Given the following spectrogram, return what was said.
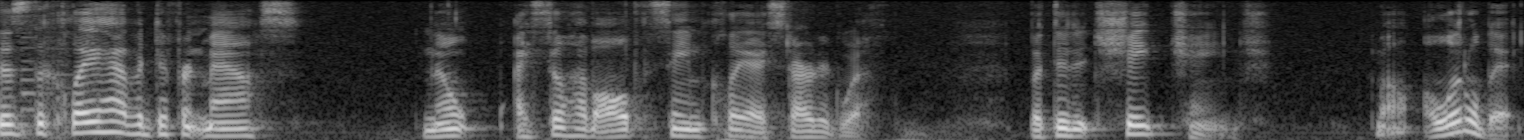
Does the clay have a different mass? Nope, I still have all the same clay I started with. But did its shape change? Well, a little bit.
